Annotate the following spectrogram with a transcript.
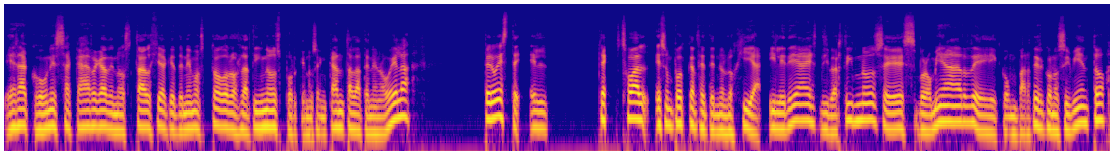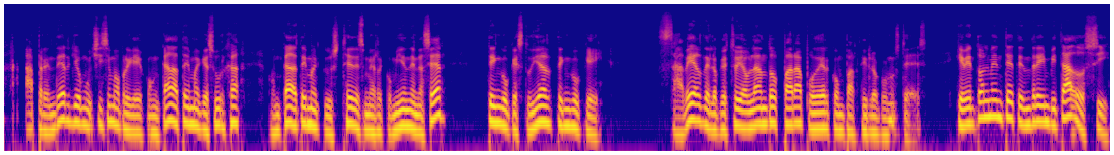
era con esa carga de nostalgia que tenemos todos los latinos porque nos encanta la telenovela. Pero este, el Textual es un podcast de tecnología y la idea es divertirnos, es bromear, de compartir conocimiento, aprender yo muchísimo porque con cada tema que surja, con cada tema que ustedes me recomienden hacer, tengo que estudiar, tengo que saber de lo que estoy hablando para poder compartirlo con ustedes. ¿Que eventualmente tendré invitados? Sí,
